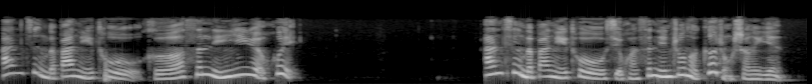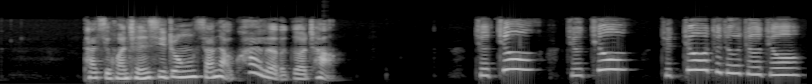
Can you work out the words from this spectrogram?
安静的班尼兔和森林音乐会。安静的班尼兔喜欢森林中的各种声音，他喜欢晨曦中小鸟快乐的歌唱，啾啾啾啾啾啾啾啾啾。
